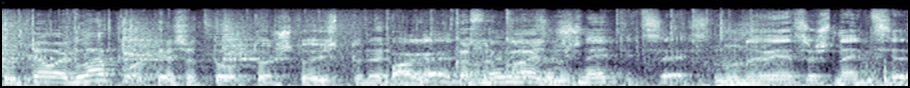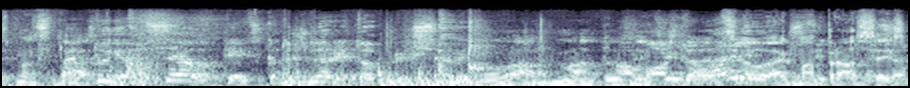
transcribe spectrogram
Tu tev vajag lepoties ar to, ka tu vari to izturēt. Pagaidi, Kas nu tur aizmirst? neticēs. Nu, neviens taču neticēs. Man Bet tu jau sev tici, ka tu dari to priekš sevis. Nu, labi, man tu zini, cik daudz cilvēku man prasīs.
